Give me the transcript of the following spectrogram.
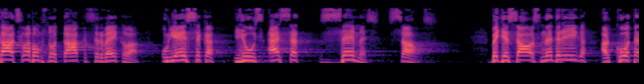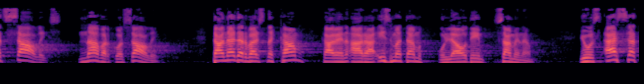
Kāds labums no tā, kas ir veikalā? Un Jēzus saka, jūs esat zemes sāls. Bet ja sāls nederīga, ar ko tad sālīs? Nav ar ko sālīt. Tā nedara vairs nekam, kā vien ārā izmetam un ļaudīm saminam. Jūs esat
